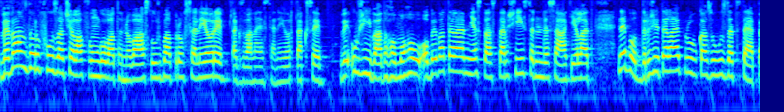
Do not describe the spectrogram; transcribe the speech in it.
Ve Vánsdorfu začala fungovat nová služba pro seniory, takzvané senior taxi. Využívat ho mohou obyvatelé města starší 70 let nebo držitelé průkazů ZTP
